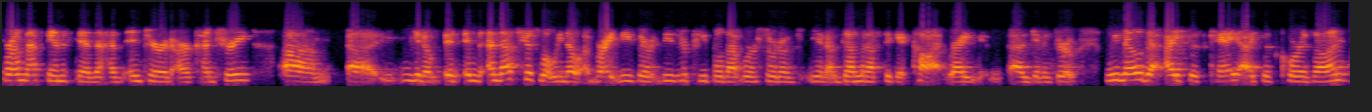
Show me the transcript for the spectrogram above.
from Afghanistan that have entered our country. Um, uh, you know, and, and, and that's just what we know of, right? These are these are people that were sort of, you know, dumb enough to get caught, right, uh, getting through. We know that ISIS-K, ISIS Khorasan,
